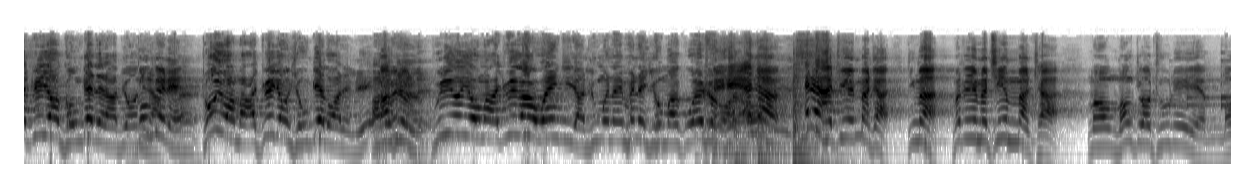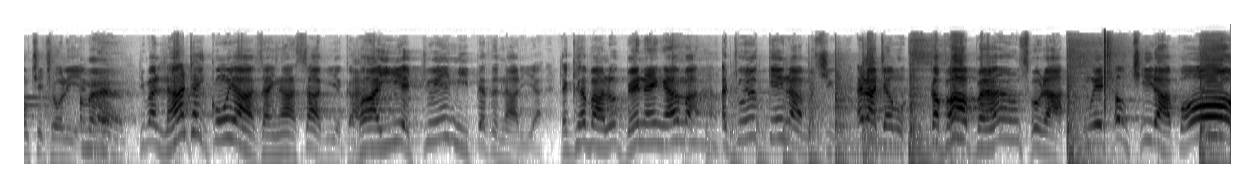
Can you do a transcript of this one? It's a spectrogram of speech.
အကျွေးကြောင့်ဂုံတက်တယ်လားပြောနေတာဂုံတက်တယ်တို့ရွာမှာအကျွေးကြောင့်ရုံပြက်သွားတယ်လေဘာဖြစ်လို့လဲဗီဒီယိုရုံမှာအကျွေးကဝိုင်းကြည့်တာလူမနိုင်မနဲ့ရုံမှာကွဲတော့အဲ့အဲ့ဒါအဲ့ဒါအကျွေးမှတ်တာဒီမှာမတင်မချင်းမှတ်တာ မောင်မောင်ကျော်ထူးလေးရဲ့မောင်ချစ်ချောလေးရဲ့ဒီမှာလမ်းထိပ်ကွန်းရဆိုင်ကစပြီးကဘာကြီးရဲ့ကျွေးမီပြဿနာတွေကတကယ်ပါလို့ဘယ်နိုင်ငံမှအကျွေးကင်းတာမရှိဘူးအဲ့ဒါကြောင့်မို့ကဘာဘန်ဆိုတာငွေထုတ်ချီတာပေါ့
